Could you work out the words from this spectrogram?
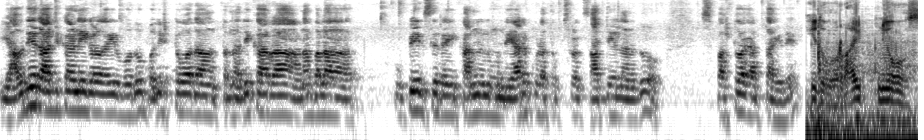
ಯಾವುದೇ ರಾಜಕಾರಣಿಗಳಾಗಿರ್ಬೋದು, ಬಲಿಷ್ಠವಾದ ತನ್ನ ಅಧಿಕಾರ, ಹಣಬಲ ಉಪಯೋಗಿಸಿದ್ರೆ ಈ ಕಾನೂನಿನ ಮುಂದೆ ಯಾರು ಕೂಡ ತಪ್ಪಿಸ್ಕೊಳ್ಳೋಕೆ ಸಾಧ್ಯ ಇಲ್ಲ ಅನ್ನೋದು ಸ್ಪಷ್ಟವಾಗಿ ಅರ್ಥ ಆಗಿದೆ. ಇದು ರೈಟ್ ನ್ಯೂಸ್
